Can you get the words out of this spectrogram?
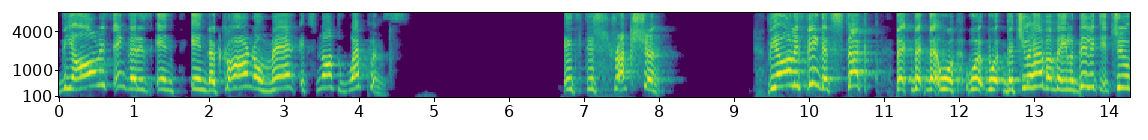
The only thing that is in, in the carnal man, it's not weapons. It's destruction. The only thing that's stuck that, that, that, that you have availability to,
